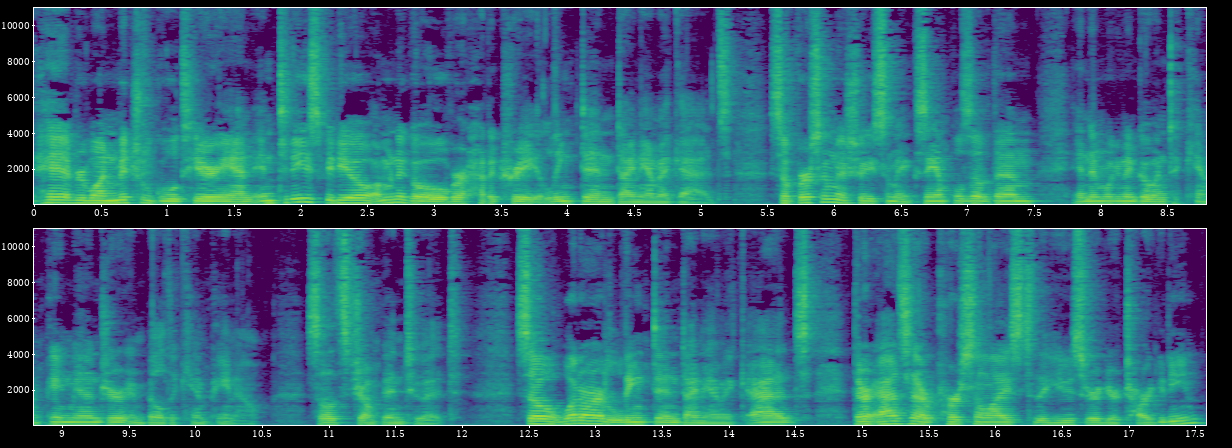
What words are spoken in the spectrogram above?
Hey everyone, Mitchell Gould here, and in today's video, I'm going to go over how to create LinkedIn dynamic ads. So first I'm going to show you some examples of them, and then we're going to go into Campaign Manager and build a campaign out. So let's jump into it. So what are LinkedIn dynamic ads? They're ads that are personalized to the user you're targeting.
